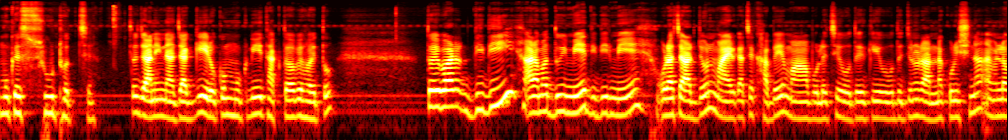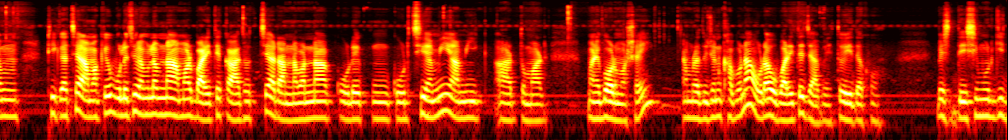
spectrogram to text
মুখে শ্যুট হচ্ছে। তো জানি না, যাকে এরকম মুখ নিয়েই থাকতে হবে হয়তো। তো এবার দিদি আর আমার দুই মেয়ে, দিদির মেয়ে, ওরা চারজন মায়ের কাছে খাবে। মা বলেছে ওদেরকে, ওদের জন্য রান্না করিস না। আমি বললাম, ঠিক আছে। আমাকেও বলেছিল, আমি বললাম, না, আমার বাড়িতে কাজ হচ্ছে আর রান্না বান্না করে করছি আমি আমি আর তোমার মানে বড়মশাই আমরা দুজন খাব না, ওরা ও বাড়িতে যাবে। তো এই দেখো, বেশ দেশি মুরগির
